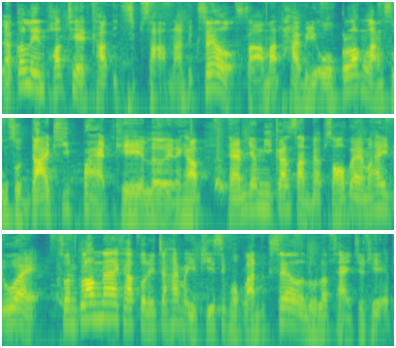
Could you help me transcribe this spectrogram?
แล้วก็เลนส์ Portrait ครับอีก 13 ล้านพิกเซล สามารถถ่ายวิดีโอกล้องหลังสูงสุดได้ที่ 8K เลยนะครับ แถมยังมีการสั่นแบบซอฟต์แวร์มาให้ด้วย ส่วนกล้องหน้าครับตัวนี้จะให้มาอยู่ที่ 16 ล้านพิกเซลรูรับแสงอยู่ที่ f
